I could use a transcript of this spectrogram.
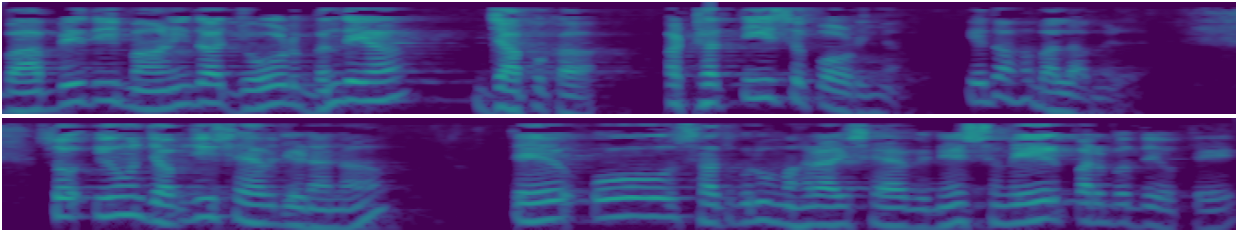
ਬਾਬੇ ਦੀ ਬਾਣੀ ਦਾ ਜੋੜ ਬੰਧਿਆ ਜਪ ਕਾ 38 ਪੌੜੀਆਂ, ਇਹਦਾ ਹਵਾਲਾ ਮਿਲੇ ਸੋ ਇਉਂ ਜਪਜੀ ਸਾਹਿਬ ਜਿਹੜਾ ਨਾ, ਤੇ ਉਹ ਸਤਿਗੁਰੂ ਮਹਾਰਾਜ ਸਾਹਿਬ ਨੇ ਸਮੇਰ ਪਰਬਤ ਦੇ ਉੱਤੇ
